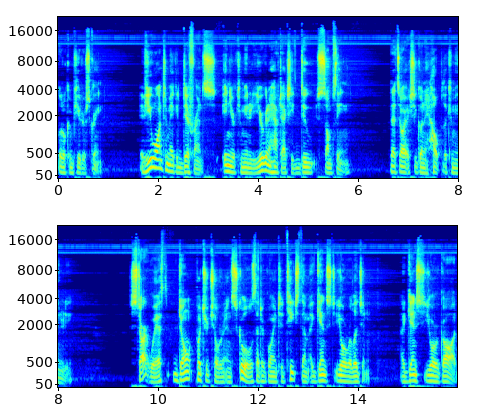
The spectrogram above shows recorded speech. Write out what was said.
little computer screen. If you want to make a difference in your community, you're going to have to actually do something that's actually going to help the community. Start with don't put your children in schools that are going to teach them against your religion, against your God.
